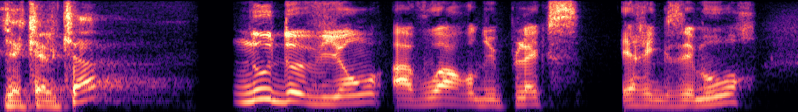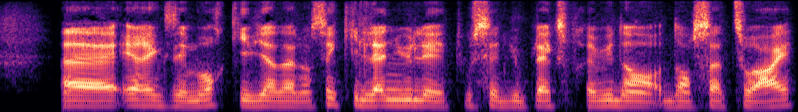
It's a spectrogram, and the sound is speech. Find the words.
Il y a quelqu'un? Nous devions avoir en duplex Éric Zemmour. Euh, Éric Zemmour qui vient d'annoncer qu'il annulait tous ces duplex prévus dans, dans cette soirée.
